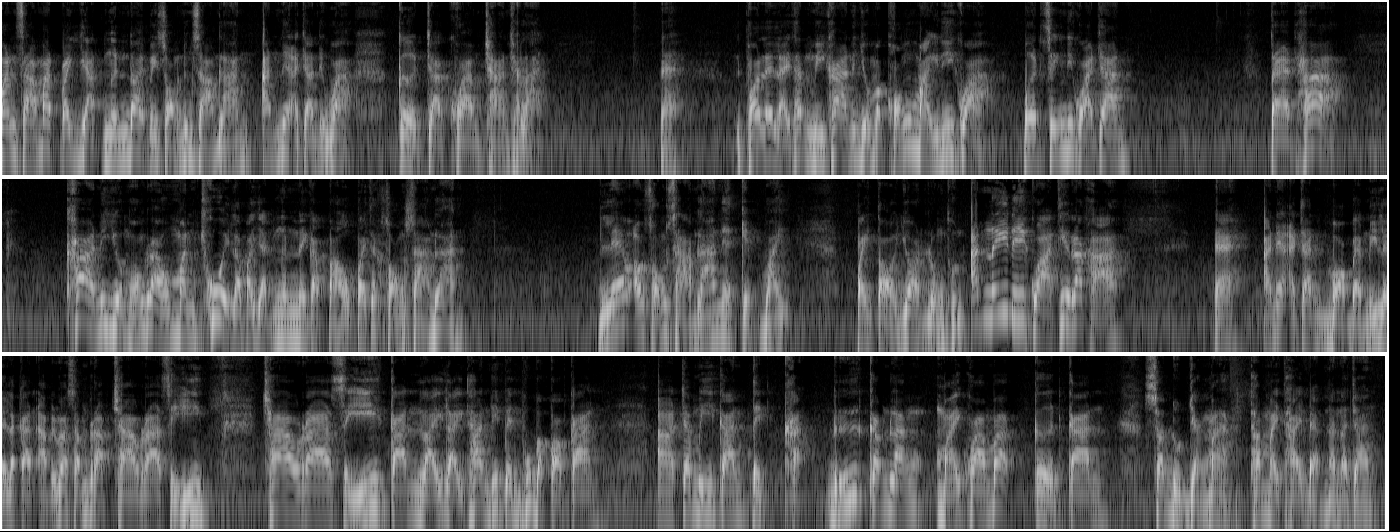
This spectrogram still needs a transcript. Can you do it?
มันสามารถประหยัดเงินได้ไป2อถึงสล้าน อันเนี้ยอาจารย์ถือว่าเกิดจากความชาญฉลาดนะเพราะหลาย ๆ ท่านมีค่านิยมว่าของใหม่ดีกว่า เปิดซิงดีกว่าอาจารย์ แต่ถ้าค่านิยมของเรามันช่วยเราประหยัดเงินในกระเป๋าไปสักสองสามล้าน แล้วเอาสองสามล้านเนี่ยเก็บไว้ ไปต่อยอดลงทุน อันนี้ดีกว่าที่ราคานะ อันนี้อาจารย์บอกแบบนี้เลยละกันเอาเป็นว่าสำหรับชาวราศีชาวราศีกันหลายๆท่านที่เป็นผู้ประกอบการ อาจจะมีการติดขัด หรือกำลังหมายความว่าเกิดการสะดุดอย่างมากทำไมไทยแบบนั้นอาจารย์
